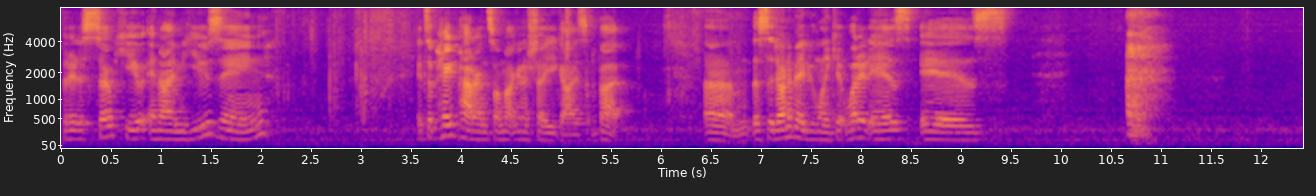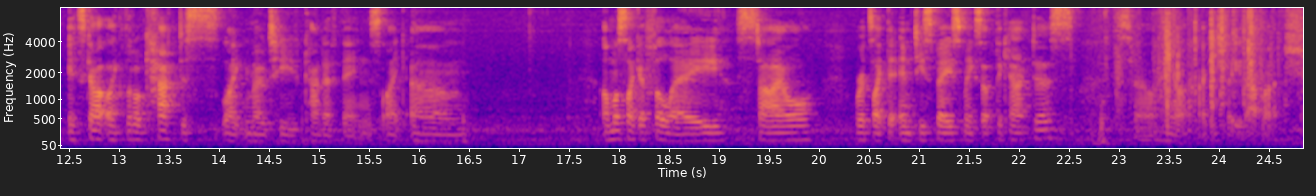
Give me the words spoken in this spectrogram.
but it is so cute and I'm using, it's a paid pattern so I'm not gonna show you guys, but um, the Sedona Baby Blanket, what it is, is it's got like little cactus like motif kind of things, like um, almost like a filet style where it's like the empty space makes up the cactus. So hang on, I can show you that much.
